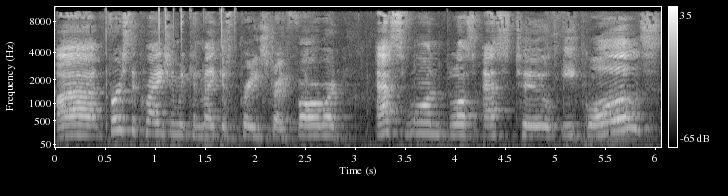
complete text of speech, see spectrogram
uh, first equation we can make is pretty straightforward. S1 plus S2 equals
